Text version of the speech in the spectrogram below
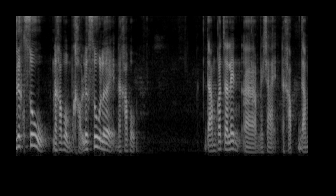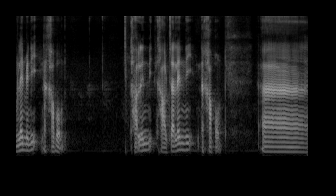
เลือกสู้นะครับผมเขาเลือกสู้เลยนะครับผม ดำก็จะเล่นอ่าไม่ใช่นะครับดำเล่นไปนี้นะครับผมขาวเล่นนี้ขาวจะเล่นนี้นะครับผมอ่า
